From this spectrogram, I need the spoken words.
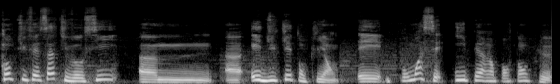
quand tu fais ça, tu vas aussi euh, euh, éduquer ton client. Et pour moi, c'est hyper important que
